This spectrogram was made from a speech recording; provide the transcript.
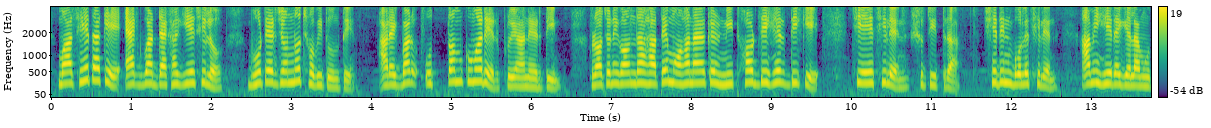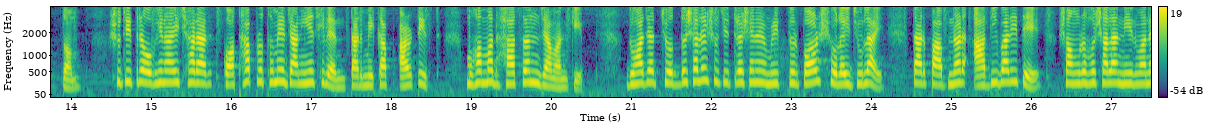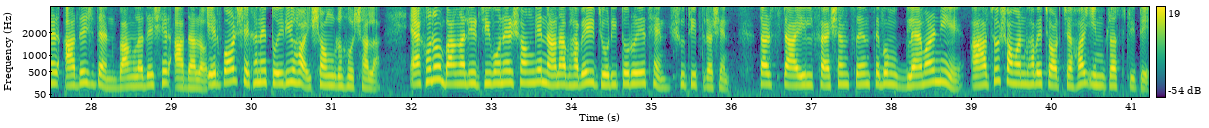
মাঝে তাকে একবার দেখা গিয়েছিল ভোটের জন্য ছবি তুলতে। আরেকবার উত্তম কুমারের প্রয়াণের দিন। রজনীগন্ধা হাতে মহানায়কের নিথর দেহের দিকে চেয়েছিলেন সুচিত্রা। সেদিন বলেছিলেন, আমি হেরে গেলাম উত্তম। সুচিত্রা অভিনয় ছাড়ার কথা প্রথমে জানিয়েছিলেন তার মেকআপ আর্টিস্ট মোহাম্মদ হাসান জামানকে। দু হাজার চোদ্দ সালে সুচিত্রা সেনের মৃত্যুর পর ষোলোই জুলাই তার পাবনার আদি বাড়িতে সংগ্রহশালা নির্মাণের আদেশ দেন বাংলাদেশের আদালত। এরপর সেখানে তৈরি হয় সংগ্রহশালা। এখনও বাঙালির জীবনের সঙ্গে নানাভাবেই জড়িত রয়েছেন সুচিত্রা সেন। তার স্টাইল, ফ্যাশন সেন্স এবং গ্ল্যামার নিয়ে আজও সমানভাবে চর্চা হয় ইন্ডাস্ট্রিতে।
